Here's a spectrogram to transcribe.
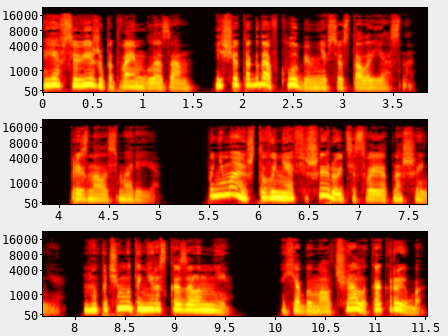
«Я все вижу по твоим глазам. Еще тогда в клубе мне все стало ясно», — призналась Мария. «Понимаю, что вы не афишируете свои отношения, но почему ты не рассказала мне? Я бы молчала, как рыба,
